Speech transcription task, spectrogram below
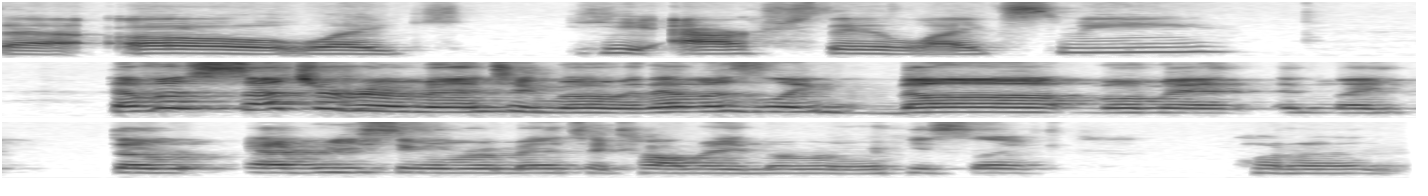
that, oh, like, he actually likes me. That was such a romantic moment. That was like the moment in like the every single romantic comedy moment where he's like, hold on,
